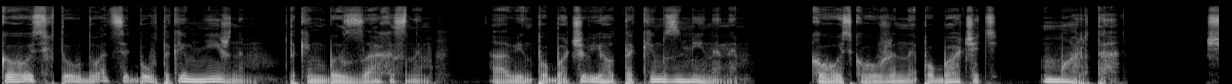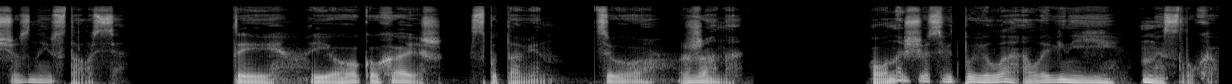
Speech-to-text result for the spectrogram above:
когось, хто у двадцять був таким ніжним, таким беззахисним, а він побачив його таким зміненим, когось, кого вже не побачить Марта. Що з нею сталося? Ти його кохаєш? спитав він, цього Жана. Вона щось відповіла, але він її не слухав.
